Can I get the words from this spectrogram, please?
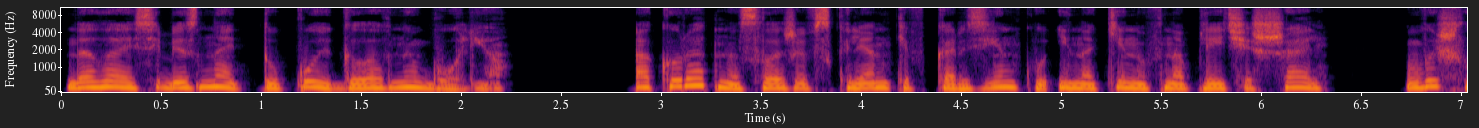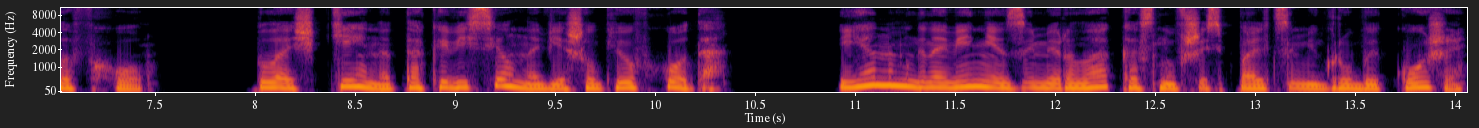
дала о себе знать тупой головной болью. Аккуратно сложив склянки в корзинку и накинув на плечи шаль, вышла в холл. Плащ Кейна так и висел на вешалке у входа. Я на мгновение замерла, коснувшись пальцами грубой кожи,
